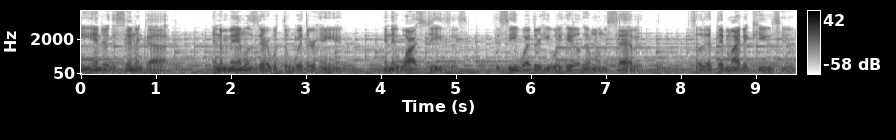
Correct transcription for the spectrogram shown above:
he entered the synagogue, and a man was there with the withered hand. And they watched Jesus to see whether he would heal him on the Sabbath, so that they might accuse him.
